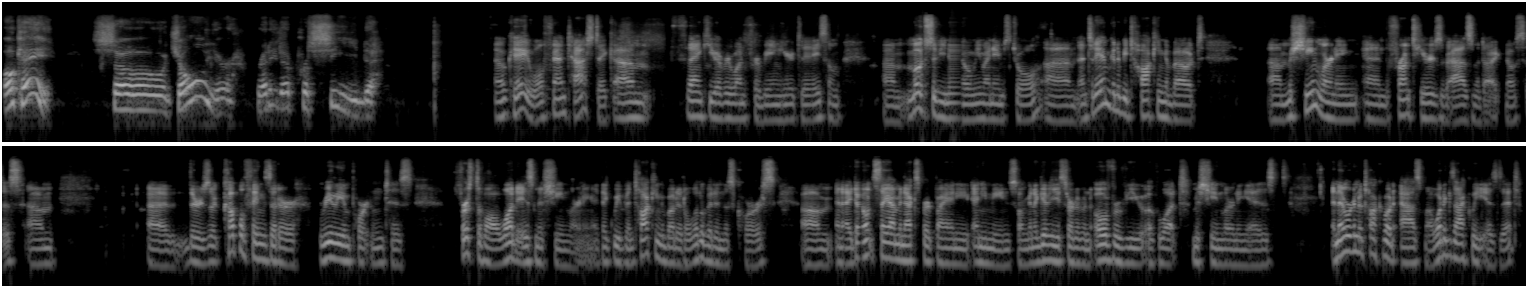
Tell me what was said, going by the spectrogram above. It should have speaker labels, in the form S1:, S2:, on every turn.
S1: Okay, so Joel, you're ready to proceed.
S2: Okay, well, fantastic. Um, thank you everyone for being here today. So um, most of you know me, my name's Joel, um, and today I'm gonna be talking about um, machine learning and the frontiers of asthma diagnosis. Um, uh, there's a couple things that are really important is first of all, what is machine learning? I think we've been talking about it a little bit in this course, um, and I don't say I'm an expert by any any means. So I'm going to give you sort of an overview of what machine learning is, and then we're going to talk about asthma. What exactly is it?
